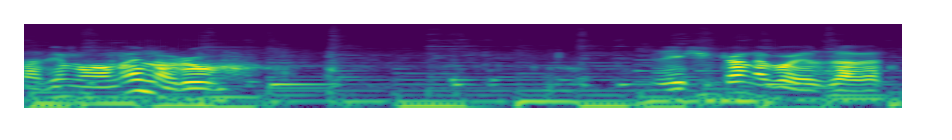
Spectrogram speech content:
Stavimo omenuru liška nebo jezavec.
